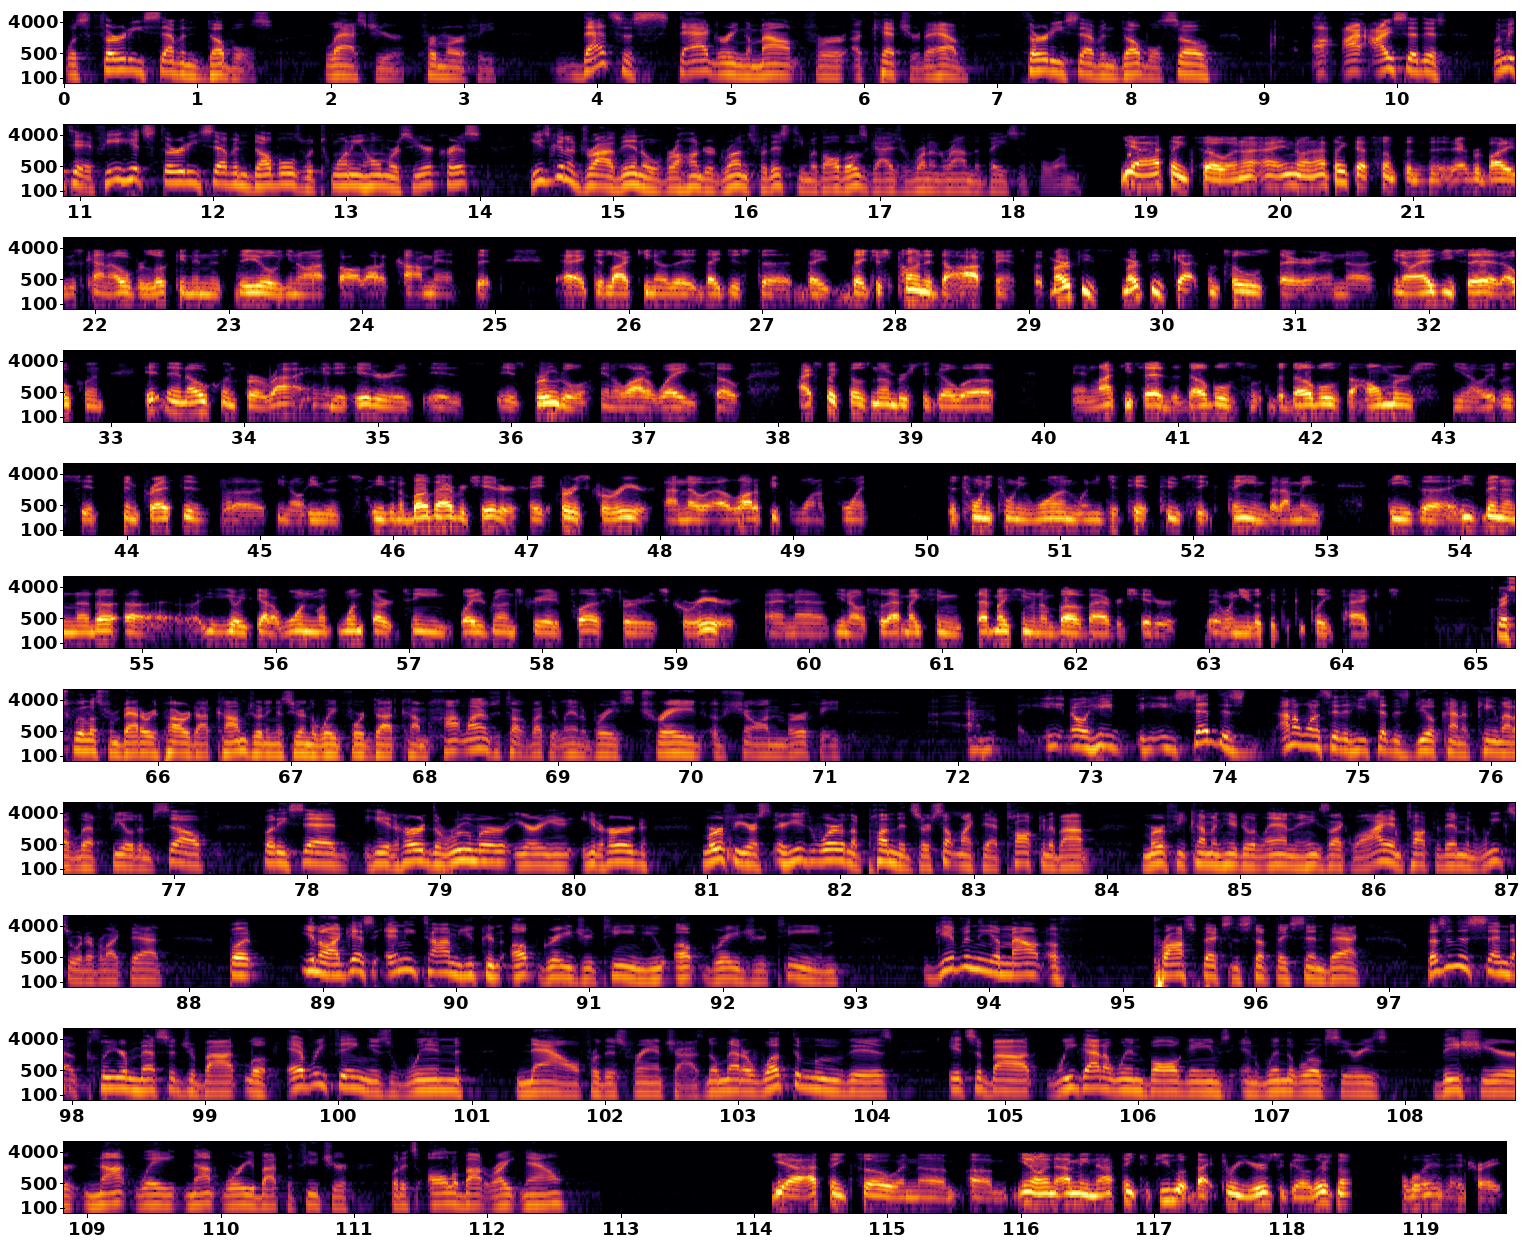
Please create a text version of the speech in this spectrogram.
was 37 doubles last year for Murphy. That's a staggering amount for a catcher to have 37 doubles. So I, I said this. Let me tell you, if he hits 37 doubles with 20 homers here, Chris, he's going to drive in over 100 runs for this team with all those guys running around the bases for him. Yeah, I think so, and I, you know, and I think that's something that everybody was kind of overlooking in this deal. You know, I saw a lot of comments that acted like you know they they just uh, they they just punted the offense, but Murphy's Murphy's got some tools there, and uh, you know, as you said, Oakland hitting in Oakland for a right-handed hitter is is is brutal in a lot of ways. So I expect those numbers to go up and like you said, the doubles, the doubles, the homers, you know, it was it's impressive. Uh, you know, he was he's an above average hitter for his career. I know a lot of people want to point to 2021 when he just hit 216, but I mean, he's uh he's been in a uh he's, he's got a one 113 weighted runs created plus for his career, and uh, you know, so that makes him that makes him an above average hitter when you look at the complete package. Chris Willis from BatteryPower.com joining us here on the WadeFord.com hotline as we talk about the Atlanta Braves trade of Sean Murphy. Um, you know, he he said this. I don't want to say that he said this deal kind of came out of left field himself, but he said he had heard the rumor, or he, he, would heard Murphy, or, or he's word on the pundits or something like that, talking about Murphy coming here to Atlanta, and he's like, "Well, I hadn't talked to them in weeks or whatever like that." But you know, I guess anytime you can upgrade your team, you upgrade your team. Given the amount of prospects and stuff they send back, doesn't this send a clear message about look, everything is win now for this franchise. No matter what the move is, it's about we got to win ball games and win the World Series this year, not wait, not worry about the future, but it's all about right now. Yeah, I think so. And um, um, you know, and I mean, I think if you look back three years ago, there's no way they trade.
